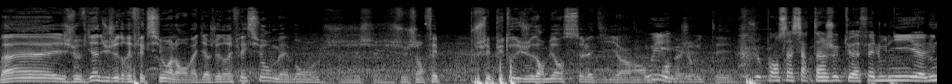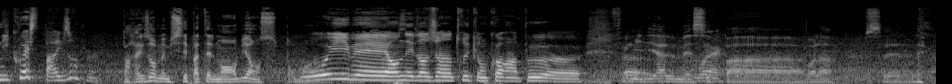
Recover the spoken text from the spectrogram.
Ben, je viens du jeu de réflexion, alors on va dire jeu de réflexion, mais bon, je- je- j'en fais, je fais plutôt du jeu d'ambiance, cela dit, hein, en, Oui. en majorité. Je pense à certains jeux que tu as fait, Looney, euh, Looney Quest par exemple. Par exemple, même si c'est pas tellement ambiance pour moi. Oui, mais on est dans un truc encore un peu. euh, familial, mais ouais. c'est pas. Voilà.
